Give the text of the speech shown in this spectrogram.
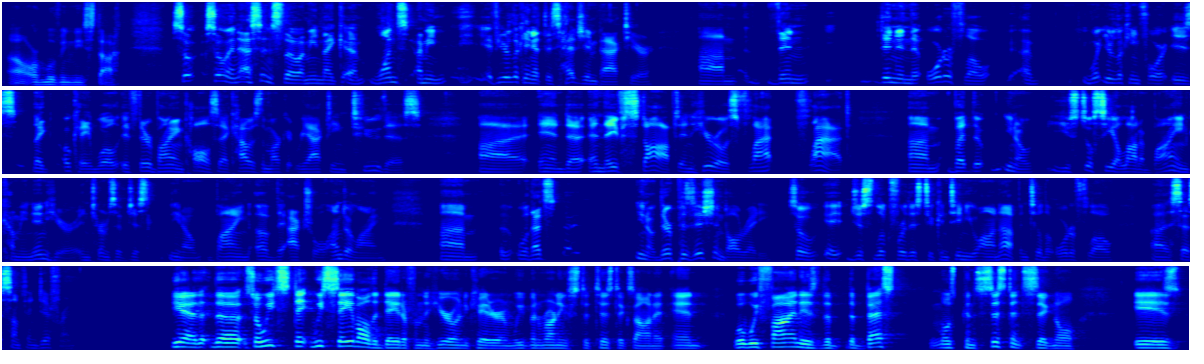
uh, or moving these stocks? So, so in essence, though, I mean, like um, once, I mean, if you're looking at this hedge impact here, um, then, then in the order flow, uh, what you're looking for is like, okay, well, if they're buying calls, like how is the market reacting to this? Uh, and uh, and they've stopped, and HIRO is flat, flat. Um, but the, you know you still see a lot of buying coming in here in terms of just you know buying of the actual underline um, well that's you know they're positioned already. So it, just look for this to continue on up until the order flow uh, says something different. Yeah the, the so we stay we save all the data from the HIRO indicator and we've been running statistics on it. And what we find is the the best most consistent signal is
